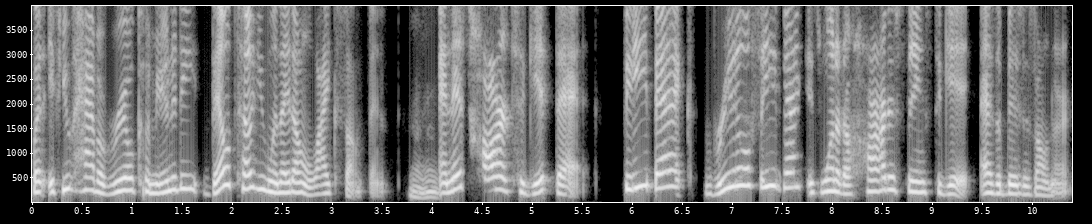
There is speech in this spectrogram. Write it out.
But if you have a real community, they'll tell you when they don't like something. Mm-hmm. And it's hard to get that. Feedback, real feedback is one of the hardest things to get as a business owner,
